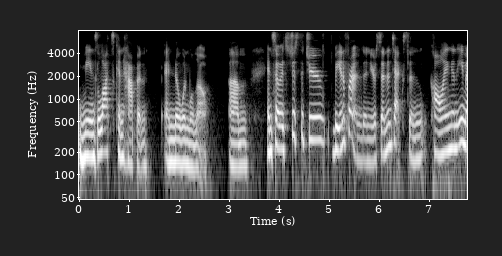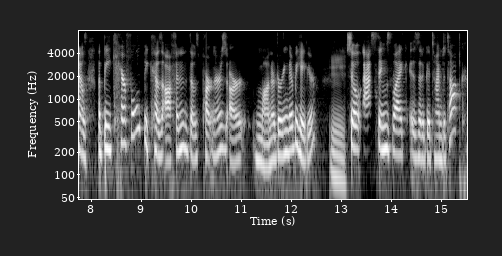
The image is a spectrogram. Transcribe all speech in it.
means lots can happen and no one will know. Um, and so it's just that you're being a friend and you're sending texts and calling and emails, but be careful because often those partners are monitoring their behavior. Mm. So ask things like, is it a good time to talk?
